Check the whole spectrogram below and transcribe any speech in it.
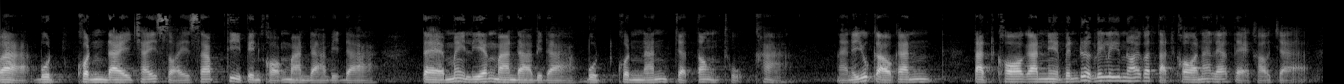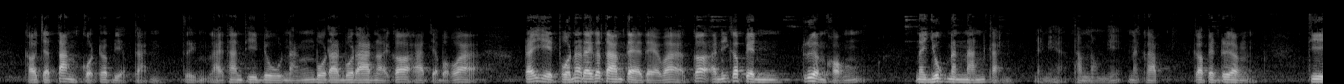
ว่าบุตรคนใดใช้สอยทรัพย์ที่เป็นของมารดาบิดา แต่ไม่เลี้ยงมารดาบิดา บุตรคนนั้นจะต้องถูกฆ่า ในยุคเก่ากันตัดคอกันเนี่ยเป็นเรื่องเล็กๆน้อยก็ตัดคอนะแล้ว แต่เขาจะเขาจะตั้งกฎระเบียบกัน ซึ่งหลายท่านที่ดูหนังโบราณโบราณหน่อยก็อาจจะบอกว่าไรเหตุผลอะไรก็ตามแต่แต่ว่า ก็อันนี้ก็เป็นเรื่องของในยุคนั้น ๆ กันอย่างนี้ทำนองนี้นะครับ ก็เป็นเรื่อง ที่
